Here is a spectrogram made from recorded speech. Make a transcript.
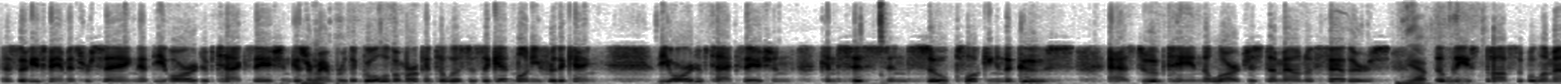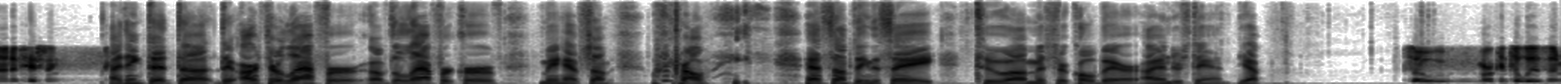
And so he's famous for saying that the art of taxation, because remember, the goal of a mercantilist is to get money for the king. The art of taxation consists in so plucking the goose as to obtain the largest amount of feathers, yep. the least possible amount of hissing. I think that uh, the Arthur Laffer of the Laffer curve may have some, probably has something to say to uh, Mr. Colbert. I understand. Yep. So mercantilism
